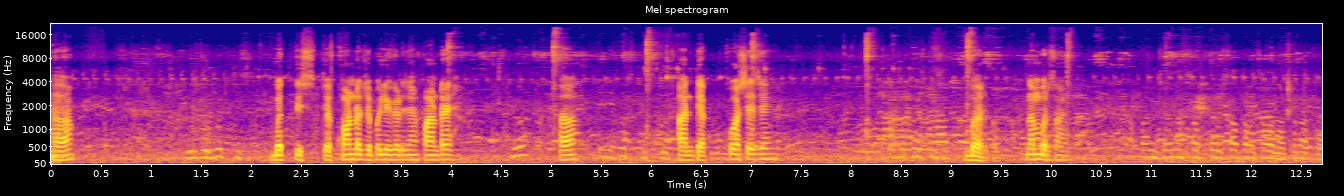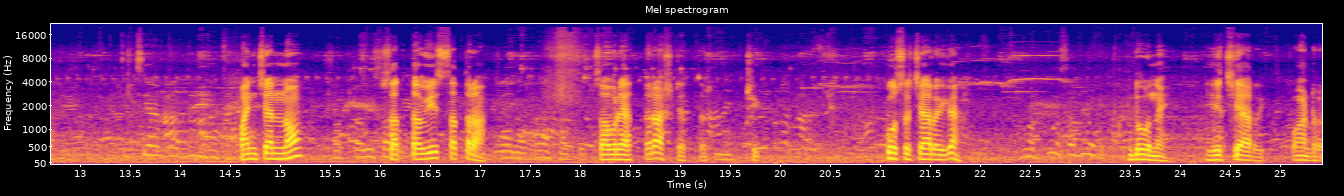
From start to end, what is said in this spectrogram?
हा. बत्तीस. त्या खोंडाच्या पलीकडच्या पांढऱ्या. हा. आणि त्या कोशाचे? बरं बरं. नंबर सांग. पंच्याण्णव सत्तावीस पंच्याण्णव सत्तावीस सतरा. चौऱ्याहत्तर अठ्ठ्याहत्तर. ठीक. कोस चार आहे का? दोन आहे. हे चार आहे. पांढरं.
